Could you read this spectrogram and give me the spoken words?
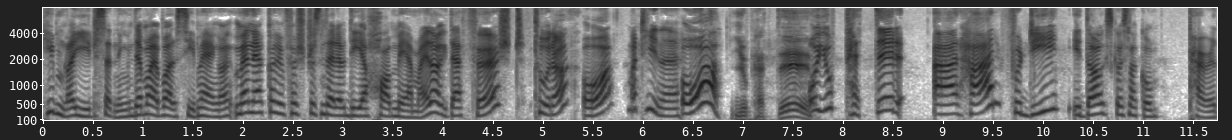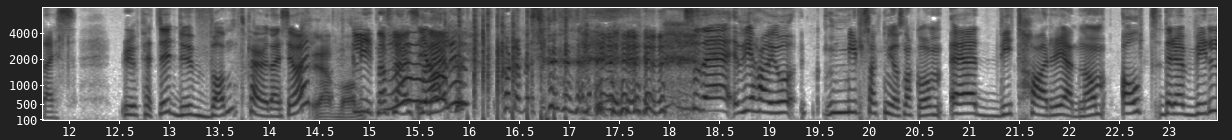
himla gild sending. Det må jeg bare si med en gang. Men jeg kan jo først presentere de jeg har med meg i dag. Det er først Tora og Martine. Og, Jo Petter. og Jo Petter er her fordi i dag skal vi snakke om Paradise. Petter, du vant Paradise i år. Vant. Liten applaus for Ja. det, eller? Kort applaus. Så det, vi har jo mildt sagt mye å snakke om. Eh, vi tar dere gjennom alt dere vil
